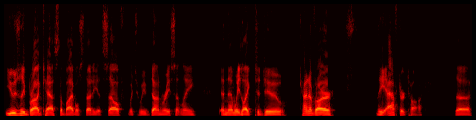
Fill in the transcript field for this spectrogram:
usually broadcast the Bible study itself, which we've done recently. And then we like to do kind of our the after talk. The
